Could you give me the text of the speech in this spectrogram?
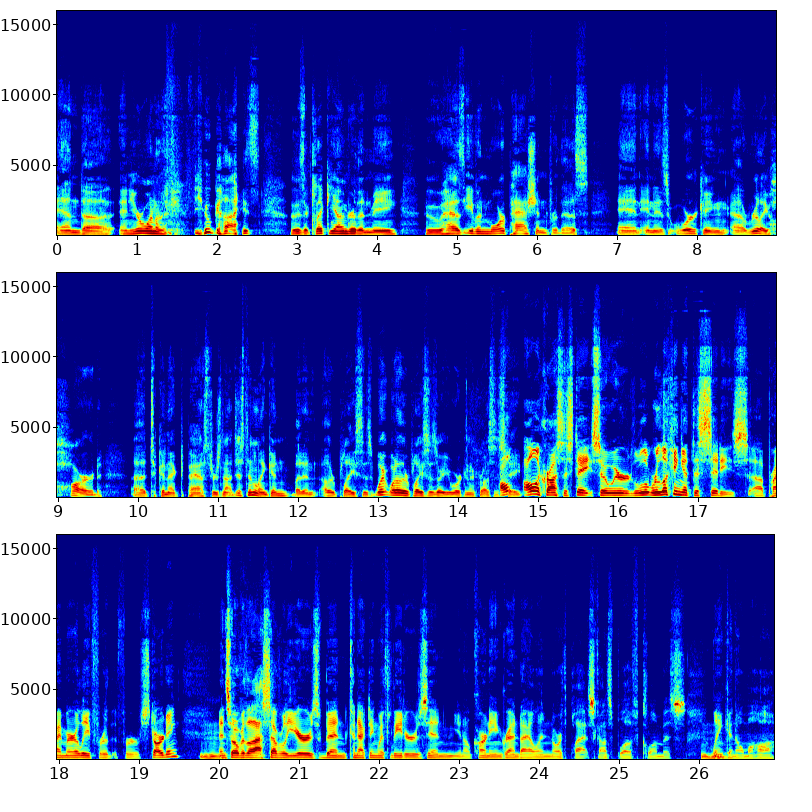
and uh, and you're one of the few guys who's a click younger than me who has even more passion for this and and is working uh, really hard uh, to connect pastors, not just in Lincoln, but in other places. What, what other places are you working across the all, state? all across the state. So we're we're looking at the cities uh, primarily for for starting, Mm-hmm. and so over the last several years, we've been connecting with leaders in you know Kearney and Grand Island, North Platte, Scottsbluff, Columbus, Mm-hmm. Lincoln, Omaha.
